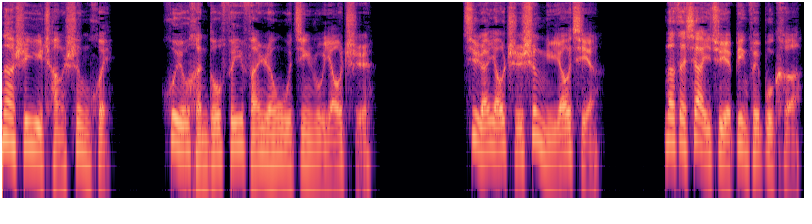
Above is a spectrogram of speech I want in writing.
那是一场盛会，会有很多非凡人物进入瑶池。既然瑶池圣女邀请，那在下一句也并非不可。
